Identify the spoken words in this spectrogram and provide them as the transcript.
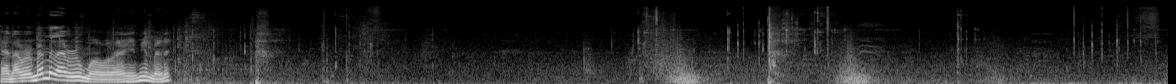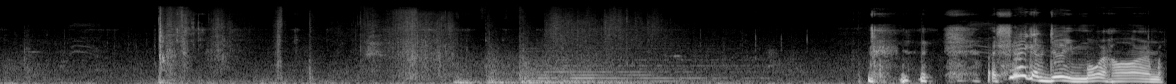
And I remember that room over there. Give me a minute. I'm doing more harm.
